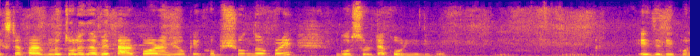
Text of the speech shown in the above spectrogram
এক্সট্রা ফারগুলো চলে যাবে, তারপর আমি ওকে খুব সুন্দর করে গোসলটা করিয়ে দিব। এই যে দেখুন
